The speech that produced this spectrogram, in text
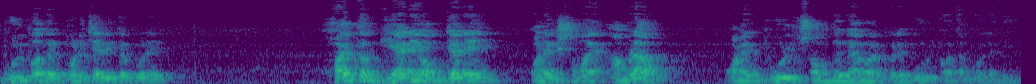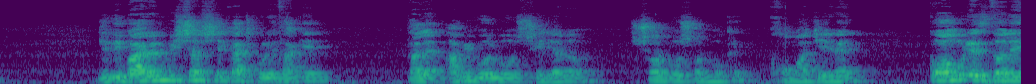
ভুল পথে পরিচালিত করে। হয়তো জ্ঞানে অজ্ঞানে অনেক সময় আমরাও অনেক ভুল শব্দ ব্যবহার করে ভুল কথা বলে দিই। যদি বাইরন বিশ্বাস সে কাজ করে থাকে, তাহলে আমি বলব সে যেন সর্বসম্মুখে ক্ষমা চেয়ে নেয়। কংগ্রেস দলে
